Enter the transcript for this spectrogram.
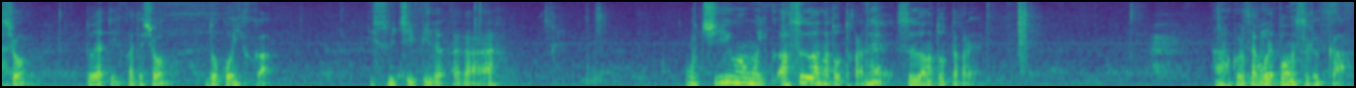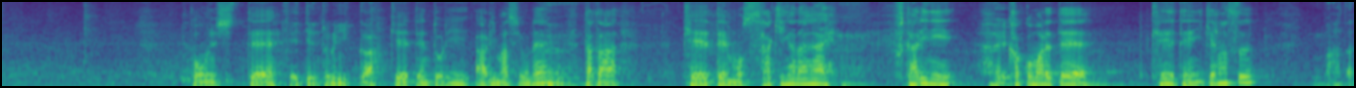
しょ、どうやっていくかでしょ？どこ行くか。椅子1ピンだったか。おチーワンを行く。あスーワンが取ったからね、はい。スーワンが取ったから。あこれさあこれポンするか。ポンして。経点取りに行くか。K 点取りありますよね、ただ K 点も先が長い、2人にはい。囲まれて、K 点いけます？まだ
